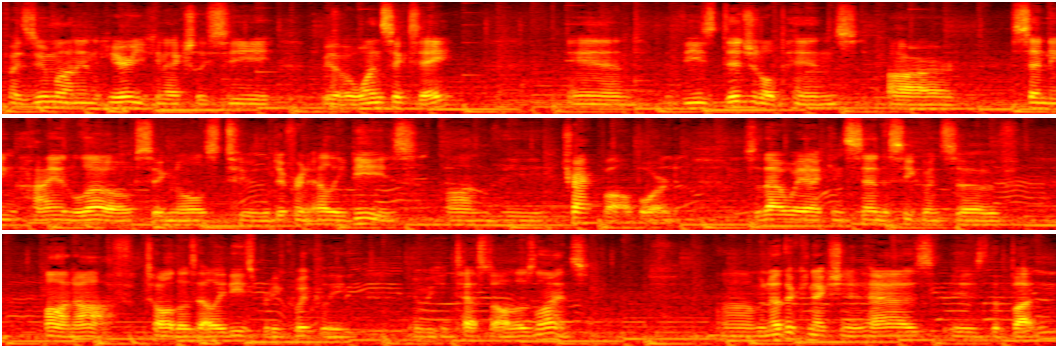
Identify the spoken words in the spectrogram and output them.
if I zoom on in here you can actually see we have a 168 and these digital pins are sending high and low signals to the different LEDs on the trackball board. So that way I can send a sequence of on off to all those LEDs pretty quickly and we can test all those lines. Um, another connection it has is the button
